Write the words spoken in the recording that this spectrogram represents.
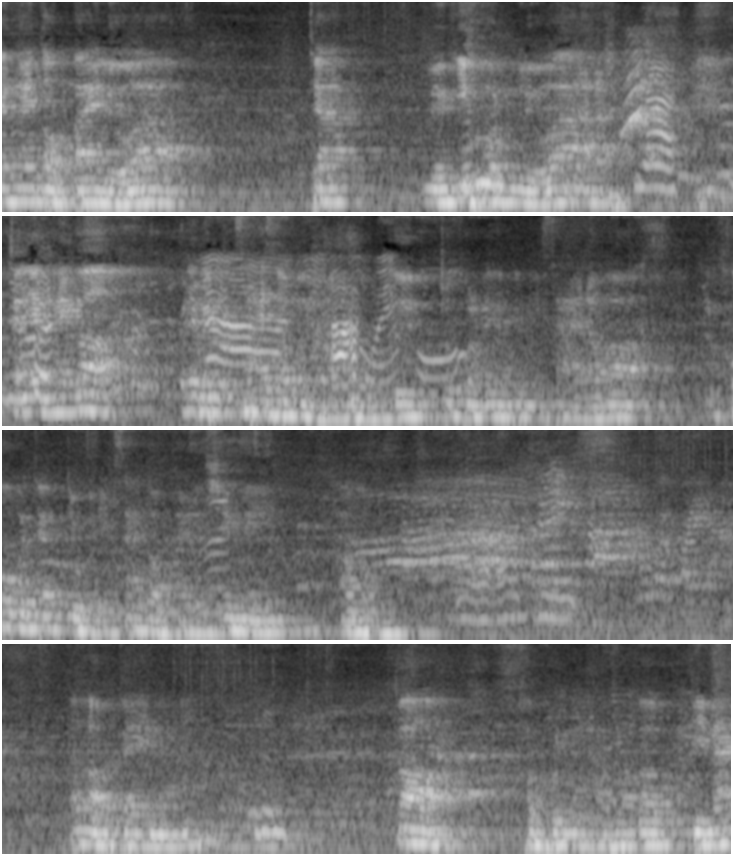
ยังไงต่อไปหรือว่า จะเหลือกี่คนหรือว่าแม่จะยังไงก็ก็จะเป็น e x i เสมอครับผมคือทุกคนก็ยังเป็น e x i แล้วก็ e c o ก็จะอยู่กับ e x i ต่อไปใช่ไหมครับผมอ่าดีตลอดไปนะ ก็ขอบคุณนะครับแล้วก็ปีหน้า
